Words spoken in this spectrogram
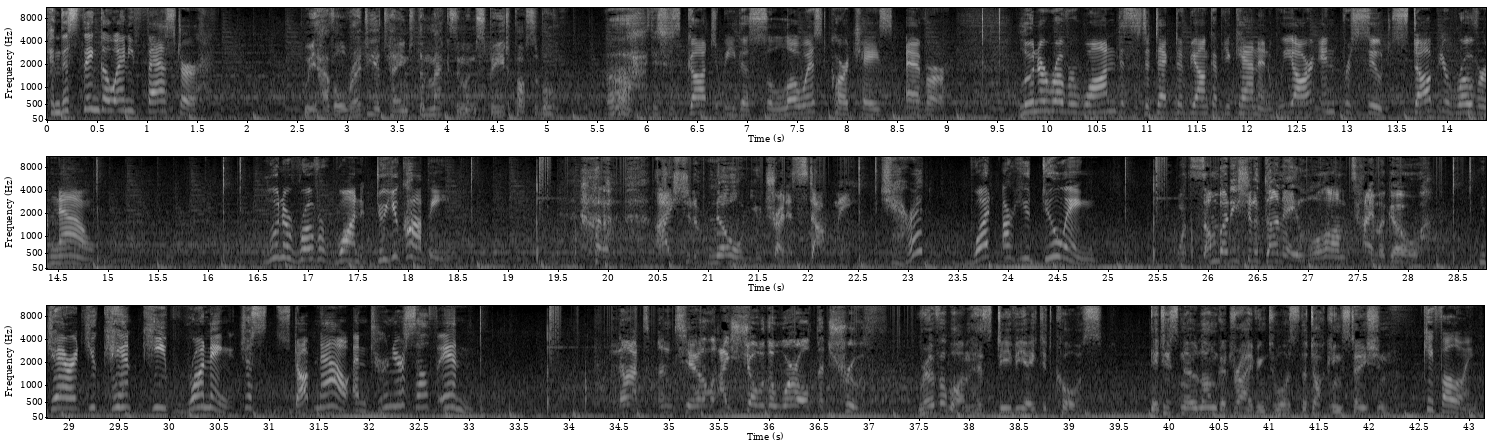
Can this thing go any faster? We have already attained the maximum speed possible. Ugh, this has got to be the slowest car chase ever. Lunar Rover 1, this is Detective Bianca Buchanan. We are in pursuit. Stop your rover now. Lunar Rover 1, do you copy? I should have known you'd try to stop me. Jared? What are you doing? What somebody should have done a long time ago. Jared, you can't keep running. Just stop now and turn yourself in. Not until I show the world the truth. Rover 1 has deviated course. It is no longer driving towards the docking station. Keep following.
